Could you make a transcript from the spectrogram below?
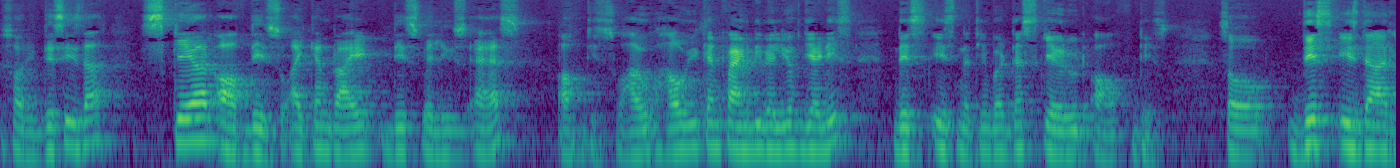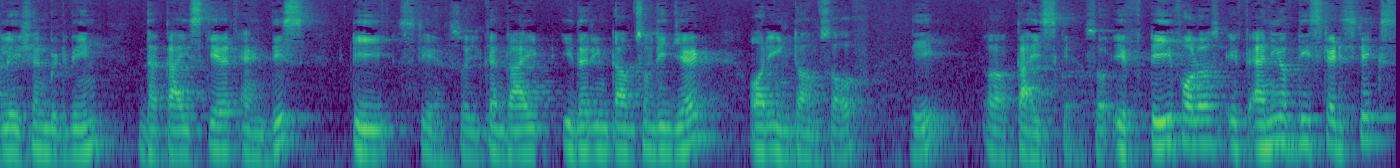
sorry this is the square of this. So I can write these values as of this. So how, how you can find the value of z is this is nothing but the square root of this. So this is the relation between the chi-square and this t square. So you can write either in terms of the z or in terms of the uh, chi-square. So if t follows, if any of these statistics,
